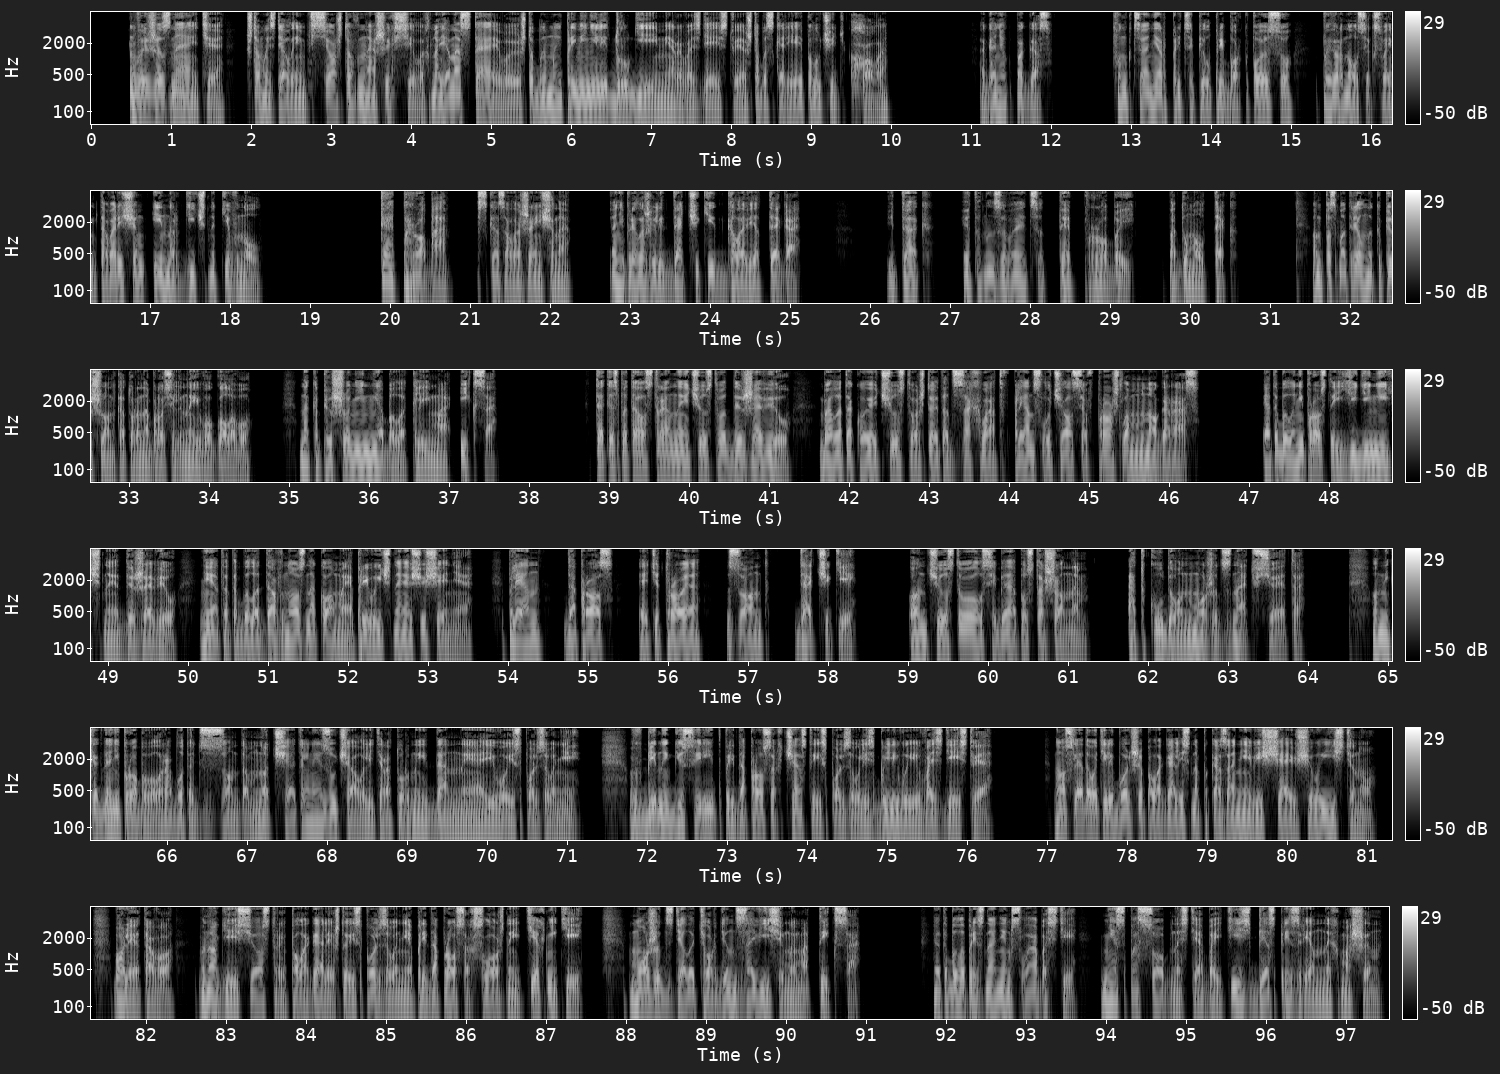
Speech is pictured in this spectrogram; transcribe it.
Вы же знаете, что мы сделаем все, что в наших силах, но я настаиваю, чтобы мы применили другие меры воздействия, чтобы скорее получить Кхола. Огонек погас. Функционер прицепил прибор к поясу, повернулся к своим товарищам и энергично кивнул. «Т-проба», — сказала женщина. Они приложили датчики к голове Тега. «Итак, это называется Т-пробой», — подумал Тег. Он посмотрел на капюшон, который набросили на его голову. На капюшоне не было клейма Икса. Так испытал странное чувство дежавю. Было такое чувство, что этот захват в плен случался в прошлом много раз. Это было не просто единичное дежавю. Нет, это было давно знакомое, привычное ощущение. Плен, допрос, эти трое, зонд, датчики. Он чувствовал себя опустошенным. Откуда он может знать все это? Он никогда не пробовал работать с зондом, но тщательно изучал литературные данные о его использовании. В Бин и при допросах часто использовались болевые воздействия. Но следователи больше полагались на показания вещающего истину. Более того, многие сестры полагали, что использование при допросах сложной техники может сделать орден зависимым от Икса. Это было признанием слабости, неспособности обойтись без презренных машин.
